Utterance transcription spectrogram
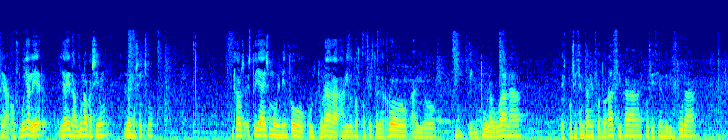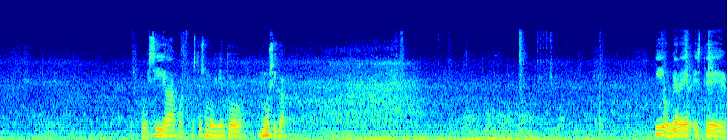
Mira, os voy a leer. Ya en alguna ocasión lo hemos hecho. Fijaos, esto ya es un movimiento cultural. Ha habido dos conciertos de rock, ha habido pintura urbana, exposición también fotográfica, exposición de pintura, poesía. Bueno, esto es un movimiento música. Y os voy a leer este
